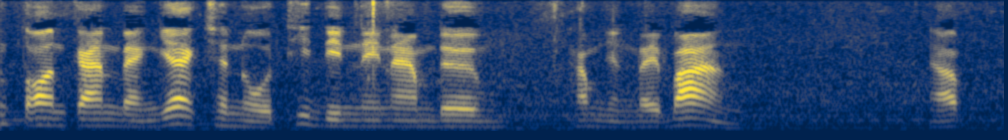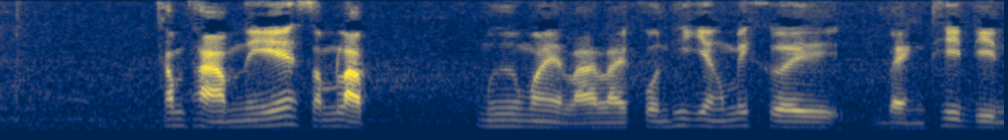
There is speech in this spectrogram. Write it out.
ั้นตอนการแบ่งแยกโฉนดที่ดินในนามเดิมทำอย่างไรบ้างครับคำถามนี้สำหรับมือใหม่หลาย ๆ คนที่ยังไม่เคยแบ่งที่ดิน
